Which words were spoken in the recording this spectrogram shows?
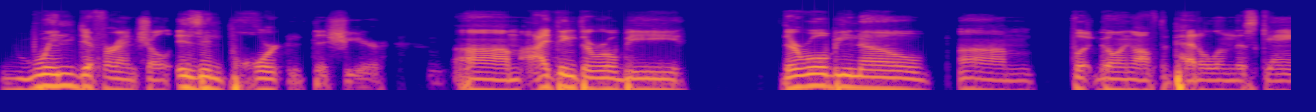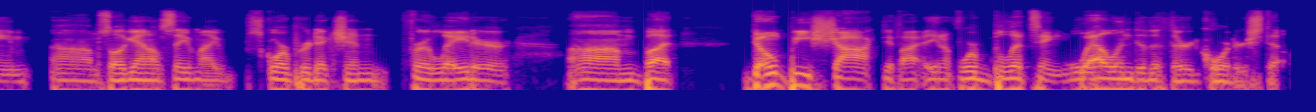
win differential is important this year. Um, I think there will be there will be no um, foot going off the pedal in this game. Um, so again, I'll save my score prediction for later. Um, but don't be shocked if I, you know, if we're blitzing well into the third quarter still,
